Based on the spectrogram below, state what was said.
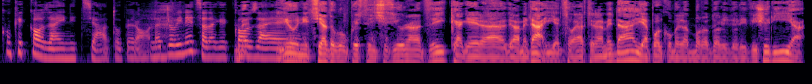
con che cosa hai iniziato però? La giovinezza da che cosa Beh, è? Io ho iniziato con questa incisione alla zecca che era della medaglia, insomma l'arte della medaglia, poi come laboratorio di oreficeria,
